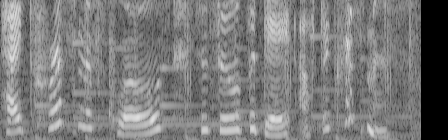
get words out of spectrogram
had Christmas clothes since it was the day after Christmas.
